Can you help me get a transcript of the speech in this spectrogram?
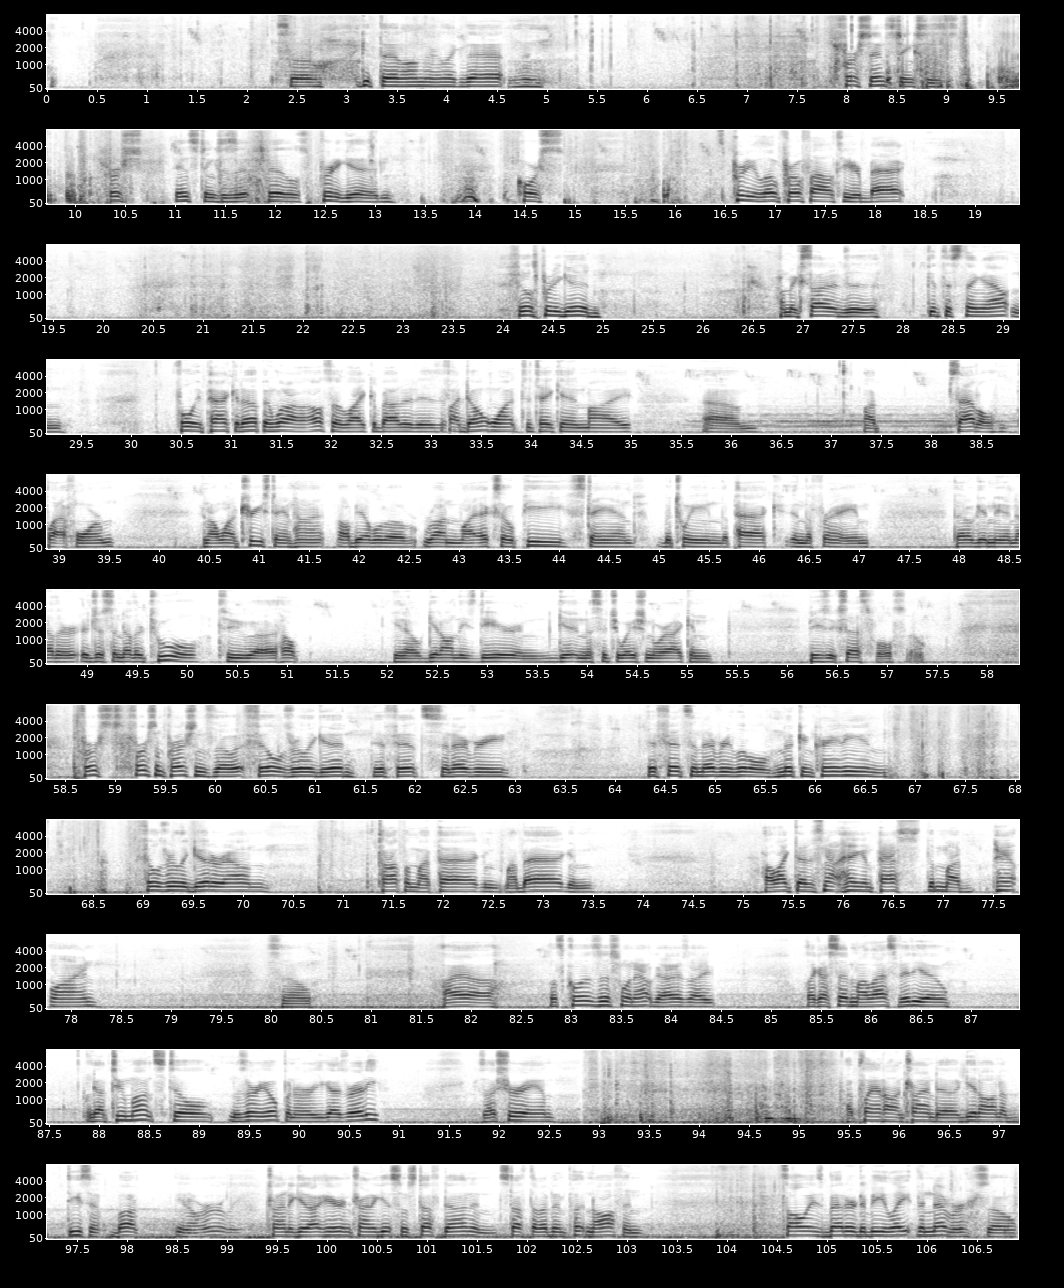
So get that on there like that and then first instincts is first instincts is it feels pretty good. Of course it's pretty low profile to your back. Feels pretty good. I'm excited to get this thing out and fully pack it up. And what I also like about it is if I don't want to take in my um, my saddle platform and I want a tree stand hunt, I'll be able to run my XOP stand between the pack and the frame. That'll give me another, just another tool to uh, help, you know, get on these deer and get in a situation where I can be successful. So first first impressions though it feels really good. It fits in every it fits in every little nook and cranny and feels really good around the top of my pack and my bag and I like that it's not hanging past the, my pant line. So I uh, let's close this one out guys. I like I said in my last video got two months till Missouri opener. Are you guys ready? Because I sure am. I plan on trying to get on a decent buck, you know, early. Trying to get out here and trying to get some stuff done and stuff that I've been putting off. And it's always better to be late than never. So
